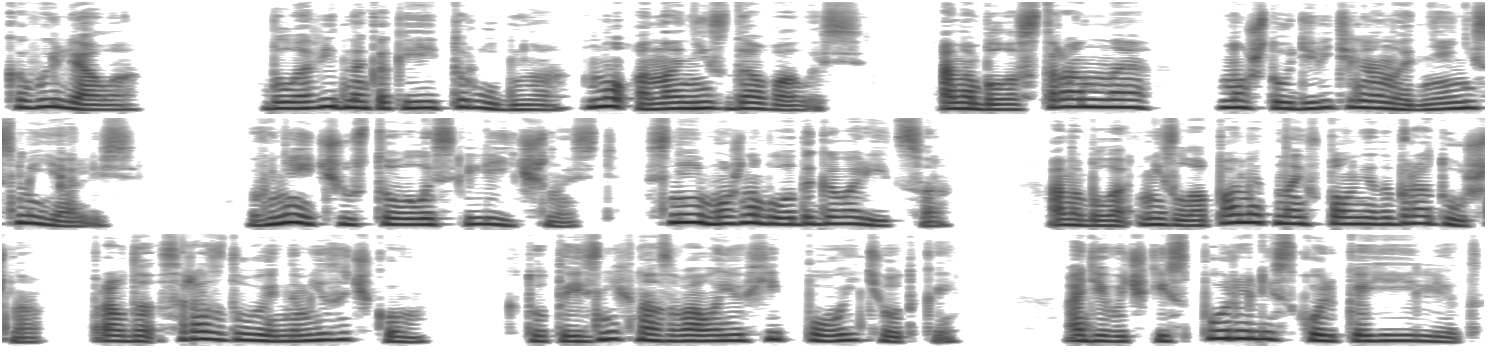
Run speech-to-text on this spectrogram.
ковыляла. Было видно, как ей трудно, но она не сдавалась. Она была странная, но, что удивительно, над ней не смеялись. В ней чувствовалась личность, с ней можно было договориться. Она была не злопамятна и вполне добродушна, правда, с раздвоенным язычком. Кто-то из них назвал ее хиповой теткой а девочки спорили, сколько ей лет.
